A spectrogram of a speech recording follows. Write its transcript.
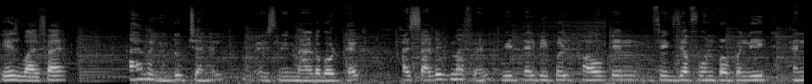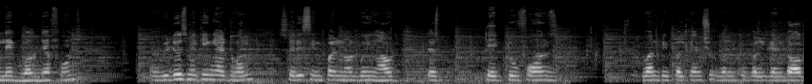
his Wi-Fi. I have a YouTube channel. It's named Mad About Tech. I started with my friend. We tell people how can fix their phone properly and like work their phones. Videos making at home. It's very simple. Not going out. Just take two phones. One people can shoot. One people can talk.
